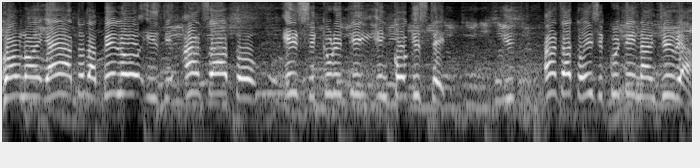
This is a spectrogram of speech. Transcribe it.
Governor Yaya Toda Bello is the answer to insecurity in Kogi State, the answer to insecurity in Nigeria.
